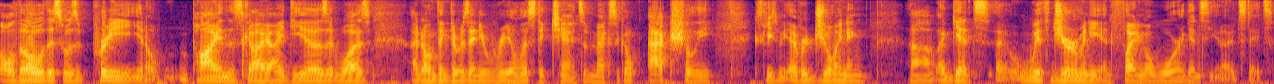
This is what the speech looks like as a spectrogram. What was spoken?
although this was pretty, you know, pie in the sky idea as it was, I don't think there was any realistic chance of Mexico actually, excuse me, ever joining um, against uh, with Germany and fighting a war against the United States.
